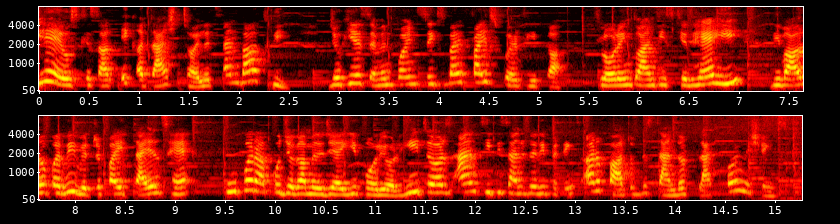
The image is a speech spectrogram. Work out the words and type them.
ये है उसके साथ एक अटैच टॉयलेट एंड बाथ भी, जो कि है 7.6 बाय 5 स्क्वायर फीट का। फ्लोरिंग तो एंटी स्किड है ही, दीवारों पर भी विट्रीफाइड टाइल्स हैं। ऊपर आपको जगह मिल जाएगी for your heaters and CP sanitary fittings are part of the standard flat furnishings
